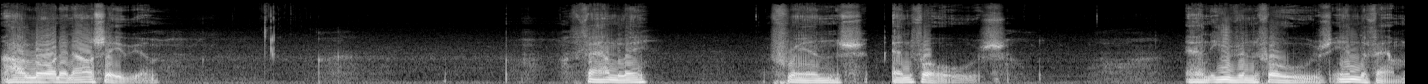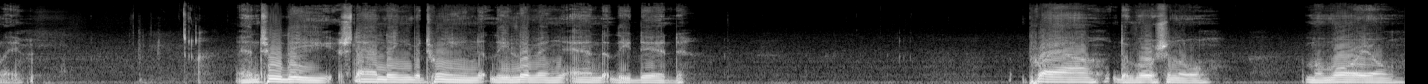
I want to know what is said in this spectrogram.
our Lord and our Savior, family, friends, and foes, and even foes in the family and to the standing between the living and the dead. Prayer, devotional, memorial,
